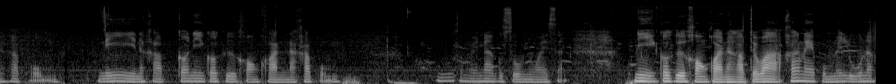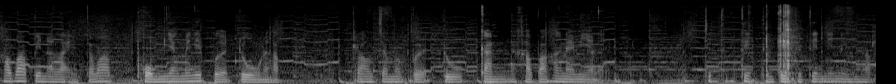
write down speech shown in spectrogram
นะครับ ผมนี่นะครับ ก็นี่ก็คือของขวัญนะครับ ผมทำไมหน้ากูซูมอยู่ไว้สัตว์นี่ก็คือของขวัญนะครับ แต่ว่าข้างในผมไม่รู้นะครับว่าเป็นอะไร แต่ว่าผมยังไม่ได้เปิดดูนะครับ เราจะมาเปิดดูกันนะครับ ว่าข้างในมีอะไรนะครับ ต้นเต้นเต้นเต้นเต้นเต้นนิดนึงนะครับ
